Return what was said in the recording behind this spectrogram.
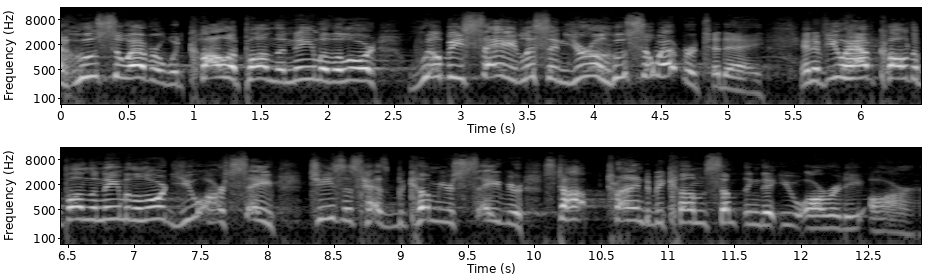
that whosoever would call upon the name of the Lord will be saved. Listen, you're a whosoever today. And if you have called upon the name of the Lord, you are saved. Jesus has become your Savior. Stop trying to become something that you already are.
